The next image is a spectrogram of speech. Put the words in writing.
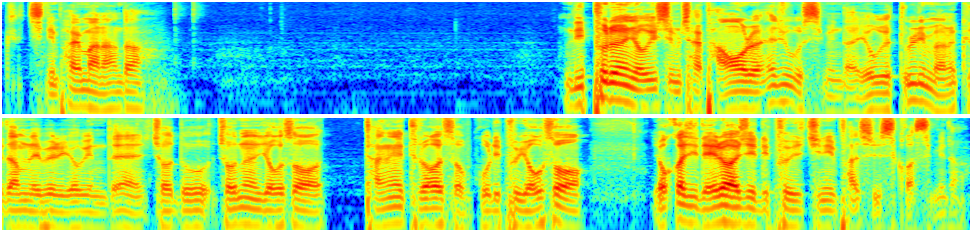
그 진입할 만하다. 리플은 여기 지금 잘 방어를 해주고 있습니다. 여기 뚫리면 그 다음 레벨이 여기인데 저도 저는 여기서 당연히 들어갈 수 없고 리플 여기서 여기까지 내려야지 리플 진입할 수 있을 것 같습니다.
